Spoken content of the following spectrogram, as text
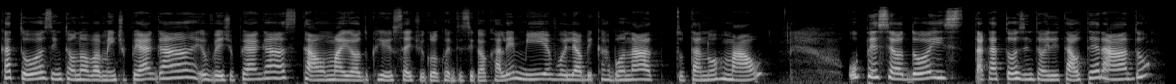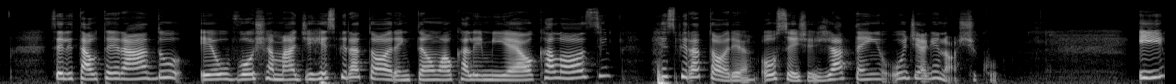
14. Então, novamente o pH, eu vejo o pH, se está maior do que 7,45 alcalemia, vou olhar o bicarbonato, tá normal. O PCO2 tá 14, então ele tá alterado. Se ele está alterado, eu vou chamar de respiratória. Então, alcalemia é alcalose respiratória, ou seja, já tenho o diagnóstico. E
